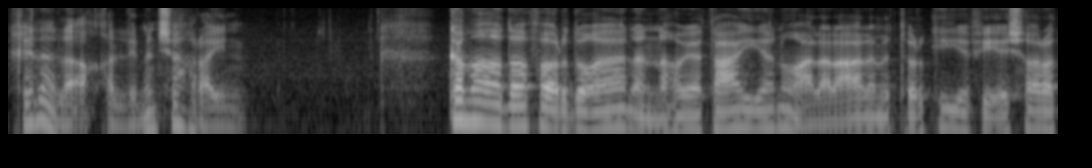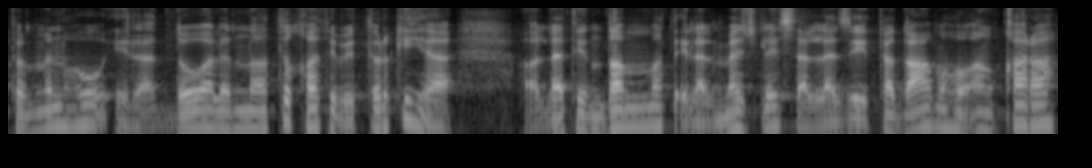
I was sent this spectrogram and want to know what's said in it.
خلال أقل من شهرين. كما أضاف أردوغان أنه يتعين على العالم التركي في إشارة منه إلى الدول الناطقة بالتركية والتي انضمت إلى المجلس الذي تدعمه أنقرة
